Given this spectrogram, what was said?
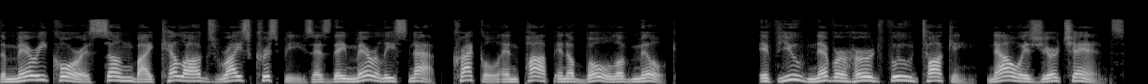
the merry chorus sung by Kellogg's Rice Krispies as they merrily snap, crackle and pop in a bowl of milk. If you've never heard food talking, now is your chance.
